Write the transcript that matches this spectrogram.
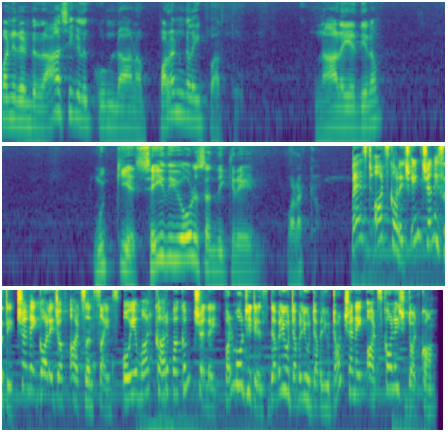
பன்னிரண்டு ராசிகளுக்கு உண்டான பலன்களை பார்த்தோம் நாளைய தினம் முக்கிய செய்தியோடு சந்திக்கிறேன் வணக்கம் Best Arts College in Chennai City. Chennai College of Arts and Science. OMR Karapakam, Chennai. For more details, www.chennaiartscollege.com.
